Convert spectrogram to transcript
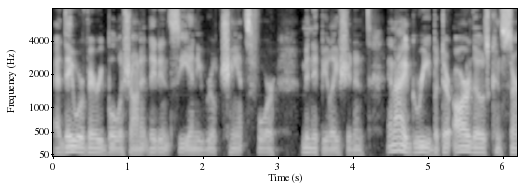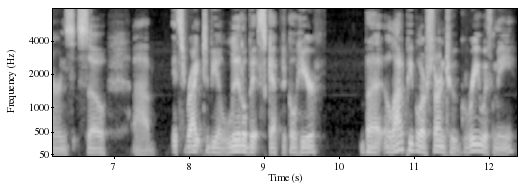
and they were very bullish on it. They didn't see any real chance for manipulation, and and I agree, but there are those concerns. So uh, it's right to be a little bit skeptical here, but a lot of people are starting to agree with me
